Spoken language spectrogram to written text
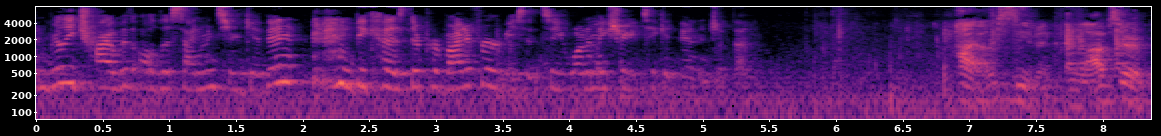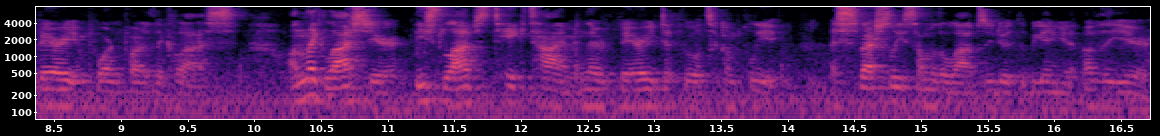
and really try with all the assignments you're given because they're provided for a reason, so you want to make sure you take advantage of them. Hi, I'm Steven, and labs are a very important part of the class. Unlike last year, these labs take time and they're very difficult to complete, especially some of the labs we do at the beginning of the year.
